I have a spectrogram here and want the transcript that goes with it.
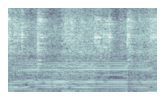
Bye.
